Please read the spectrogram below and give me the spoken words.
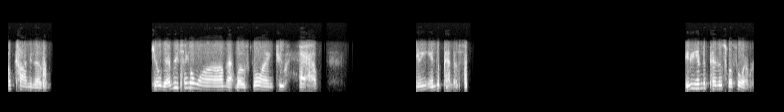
of communism. Killed every single one that was going to have any independence. Any independence whatsoever.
